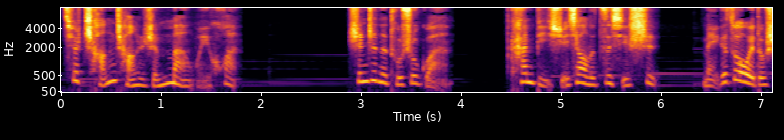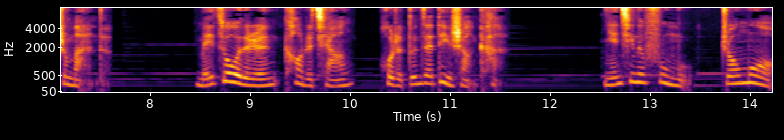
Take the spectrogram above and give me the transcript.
却常常人满为患。深圳的图书馆堪比学校的自习室，每个座位都是满的，没座位的人靠着墙或者蹲在地上看。年轻的父母周末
